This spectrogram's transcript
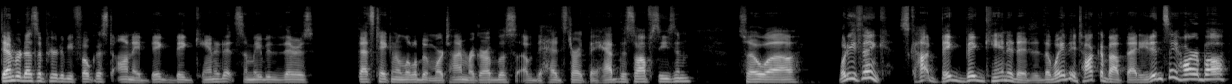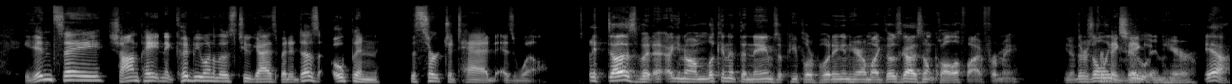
Denver does appear to be focused on a big, big candidate. So maybe there's that's taken a little bit more time, regardless of the head start they had this offseason. So, uh, what do you think? Scott, big, big candidate. The way they talk about that, he didn't say Harbaugh, he didn't say Sean Payton. It could be one of those two guys, but it does open the search a tad as well. It does, but uh, you know, I'm looking at the names that people are putting in here. I'm like, those guys don't qualify for me. You know, there's only big, two big. in here. Yeah,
